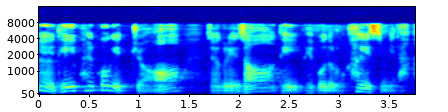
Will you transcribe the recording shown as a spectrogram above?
네, 대입할 거겠죠. 자, 그래서 대입해 보도록 하겠습니다.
